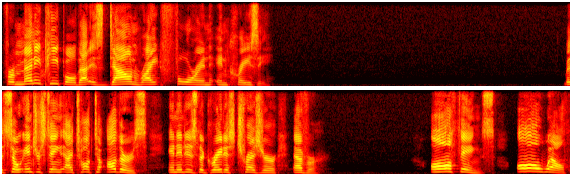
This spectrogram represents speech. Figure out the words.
For many people, that is downright foreign and crazy. But it's so interesting. I talk to others, and it is the greatest treasure ever. All things, all wealth,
